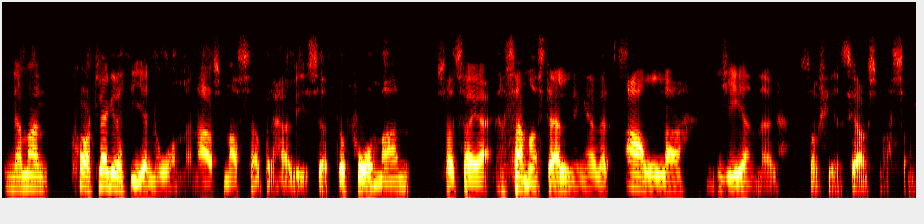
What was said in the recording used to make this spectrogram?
när man kartlägger ett genom, en arvsmassa på det här viset, då får man så att säga en sammanställning över alla gener som finns i arvsmassan.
